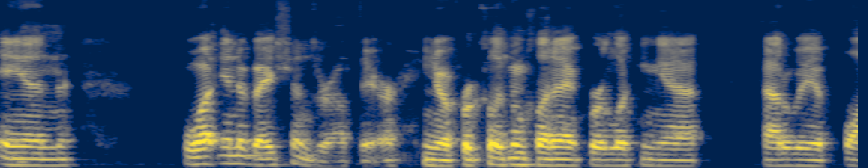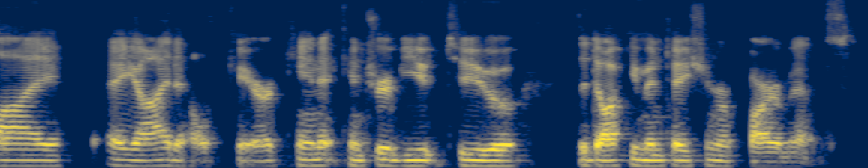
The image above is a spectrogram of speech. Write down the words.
And what innovations are out there? You know, for Cleveland Clinic, we're looking at how do we apply AI to healthcare? Can it contribute to the documentation requirements?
